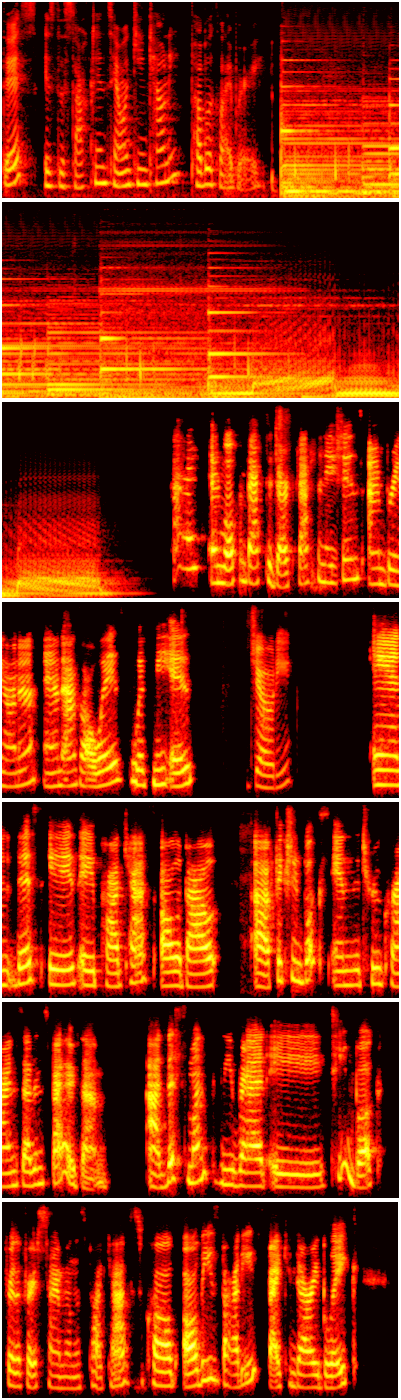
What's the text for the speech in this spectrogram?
This is the Stockton San Joaquin County Public Library. Hi, and welcome back to Dark Fascinations. I'm Brianna, and as always, with me is Jodi. And this is a podcast all about uh, fiction books and the true crimes that inspired them. Uh, this month, we read a teen book for the first time on this podcast called All These Bodies by Kendare Blake.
